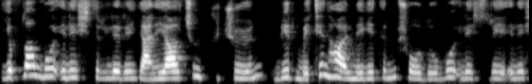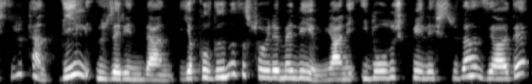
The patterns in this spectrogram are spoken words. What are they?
yapılan bu eleştirileri yani Yalçın Küçük'ün bir metin haline getirmiş olduğu bu eleştiriyi eleştirirken dil üzerinden yapıldığını da söylemeliyim. Yani ideolojik bir eleştiriden ziyade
